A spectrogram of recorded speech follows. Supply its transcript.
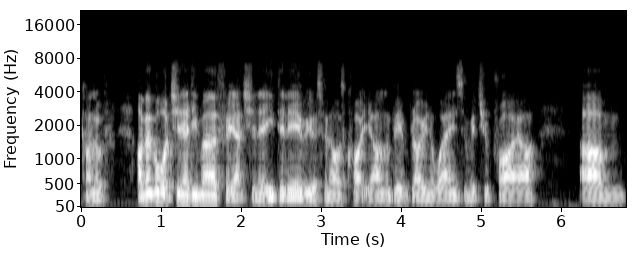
kind of. I remember watching Eddie Murphy actually, Delirious, when I was quite young and being blown away, and some Richard Pryor. Um,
